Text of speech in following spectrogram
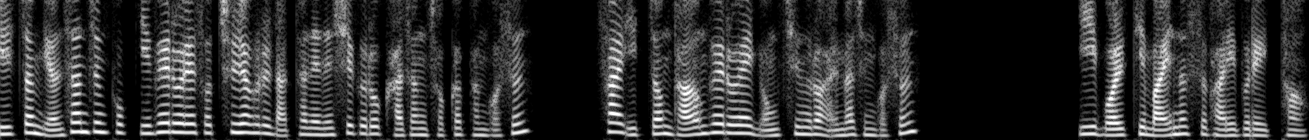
1점 연산 증폭기 회로에서 출력을 나타내는 식으로 가장 적합한 것은 4. 2점 다음 회로의 명칭으로 알맞은 것은 2. 멀티 마이너스 바이브레이터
